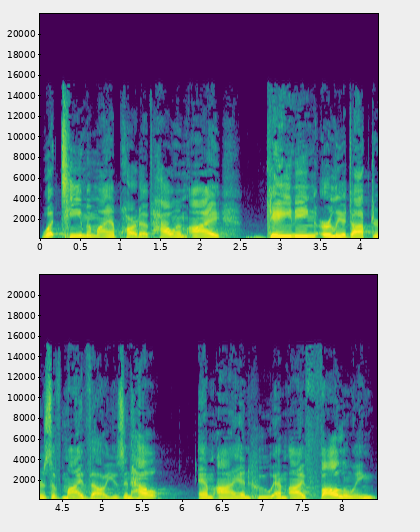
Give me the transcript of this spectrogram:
What team am I a part of? How am I gaining early adopters of my values? And how am I and who am I following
